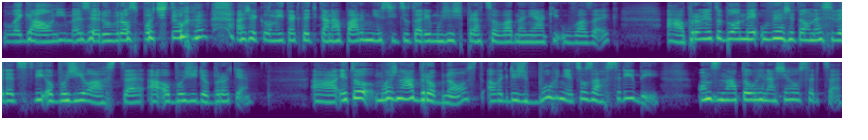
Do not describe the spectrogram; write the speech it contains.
legální mezeru v rozpočtu a řekl mi, tak teďka na pár měsíců tady můžeš pracovat na nějaký úvazek. A pro mě to bylo neuvěřitelné svědectví o boží lásce a o boží dobrotě. A je to možná drobnost, ale když Bůh něco zaslíbí, On zná touhy našeho srdce.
